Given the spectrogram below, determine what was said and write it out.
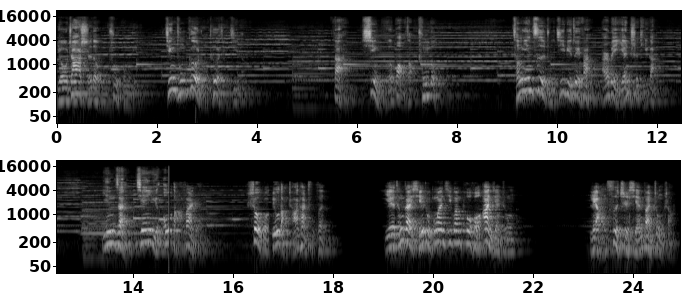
有扎实的武术功底，精通各种特警技能，但性格暴躁冲动。曾因自主击毙罪犯而被延迟提干，因在监狱殴打犯人，受过留党察看处分，也曾在协助公安机关破获案件中两次致嫌犯重伤。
